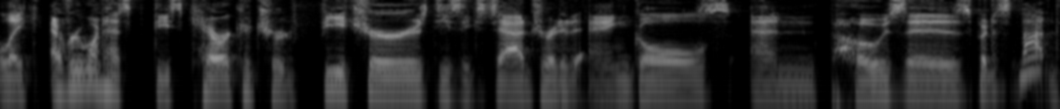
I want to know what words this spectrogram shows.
Like everyone has these caricatured features, these exaggerated angles and poses, but it's not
